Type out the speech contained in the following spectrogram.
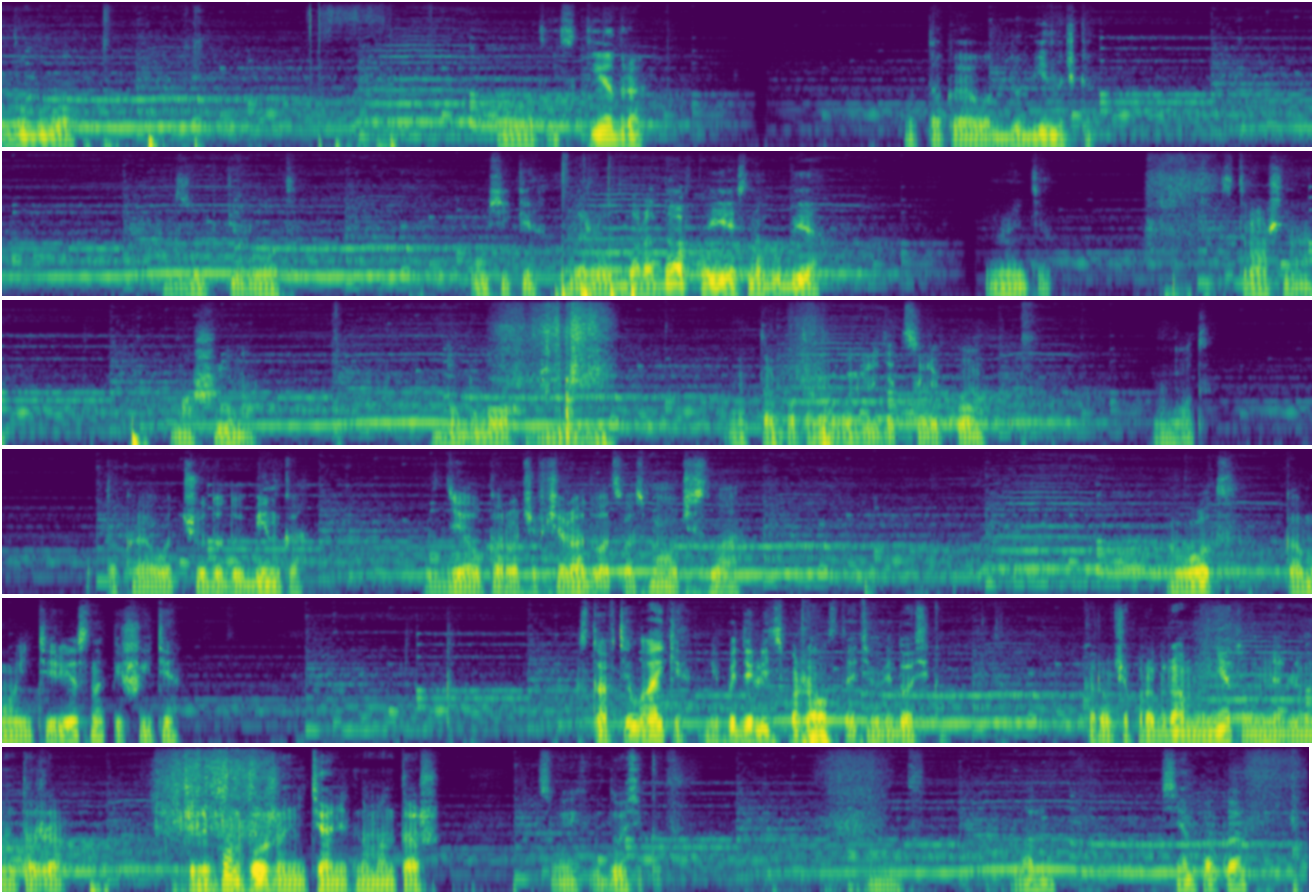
Дубло. Вот, из кедра. Вот такая вот дубиночка зубки, рот, усики. Даже вот бородавка есть на губе. Знаете, страшная машина. Дубло. Вот так вот она выглядит целиком. Вот. Вот такая вот чудо-дубинка. Сделал, короче, вчера, 28 числа. Вот. Кому интересно, пишите. Ставьте лайки и поделитесь, пожалуйста, этим видосиком. Короче, программы нет у меня для монтажа. Телефон тоже не тянет на монтаж своих видосиков. Вот. Ладно. Всем пока.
